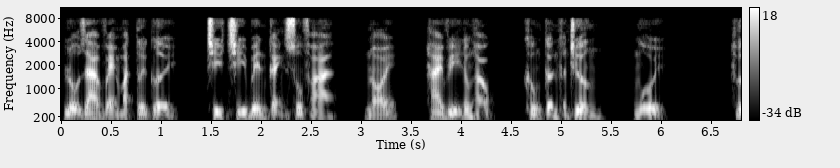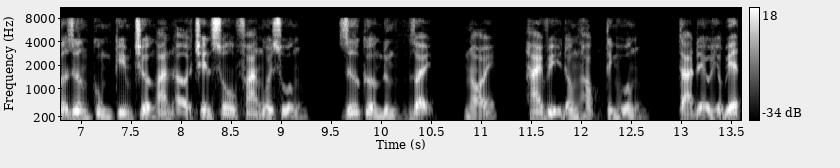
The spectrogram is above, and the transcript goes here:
lộ ra vẻ mặt tươi cười, chỉ chỉ bên cạnh sofa, nói, hai vị đồng học, không cần khẩn trương, ngồi. Hứa Dương cùng Kim Trường An ở trên sofa ngồi xuống, Dư Cường đứng dậy, nói, hai vị đồng học tình huống, ta đều hiểu biết.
